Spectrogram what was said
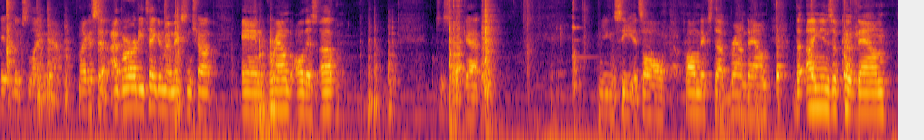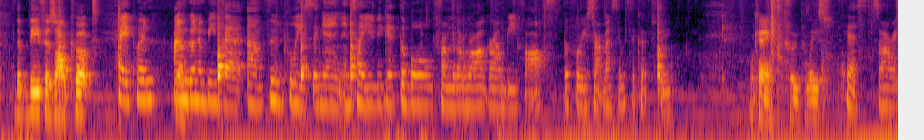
it looks like now. Like i said i've already taken my mix and chop and ground all this up just like that you can see it's all all mixed up, ground down. The onions have cooked down. The beef is all cooked. Hey, Pud. Yeah. I'm gonna be that um, food police again and tell you to get the bowl from the raw ground beef off before you start messing with the cooked food. Okay, food police. Yes, sorry.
